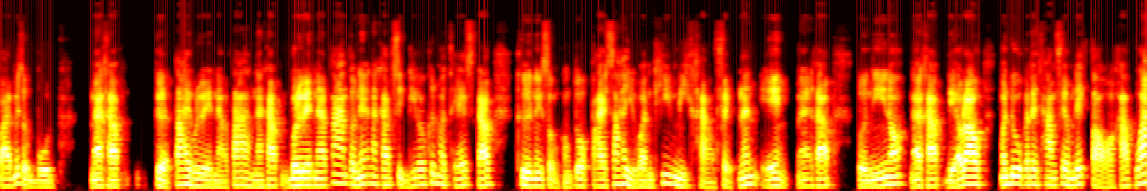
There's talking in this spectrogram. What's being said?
buy ไม่สมบูรณ์นะครับ เกิดใต้บริเวณแนวต้านนะครับ บริเวณแนวต้านตัวนี้นะครับ สิ่งที่เขาขึ้นมาเทสครับ คือในส่วนของตัวปลายไส้วันที่มีข่าวเฟดนั่นเองนะครับ ตัวนี้เนาะนะครับ เดี๋ยวเรามาดูกันใน time frame เล็กต่อครับ ว่า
